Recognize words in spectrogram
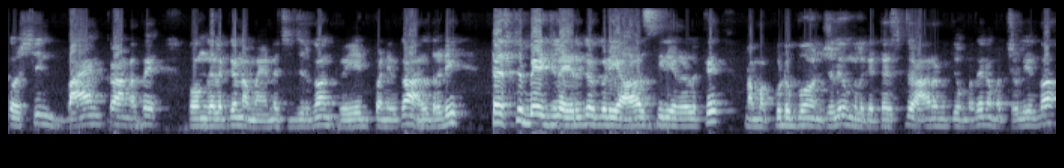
கொஸ்டின் பேங்க் ஆனது உங்களுக்கு நம்ம என்ன செஞ்சிருக்கோம்? கிரியேட் பண்ணியிருக்கோம் ஆல்ரெடி டெஸ்ட் பேஜில் இருக்கக்கூடிய ஆசிரியர்களுக்கு நம்ம கொடுப்போம்னு சொல்லி உங்களுக்கு டெஸ்ட் ஆரம்பிக்கும் போதே நம்ம சொல்லியிருந்தோம்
